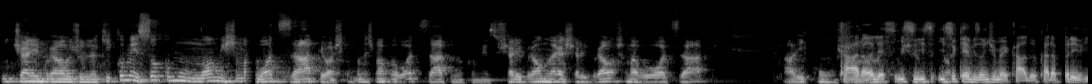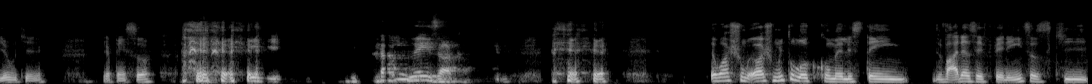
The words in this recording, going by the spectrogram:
o Charlie Brown Jr., que começou como um nome chamado WhatsApp, eu acho que a banda chamava WhatsApp no começo. Charlie Brown não era Charlie Brown, chamava WhatsApp ali com. Cara, olha, isso, isso, isso que é visão de mercado. O cara previu que. Já pensou? Tá em inglês, Aka. eu, acho, eu acho muito louco como eles têm várias referências que,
